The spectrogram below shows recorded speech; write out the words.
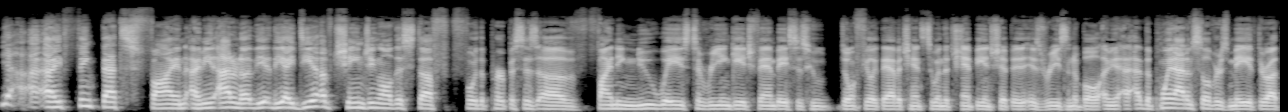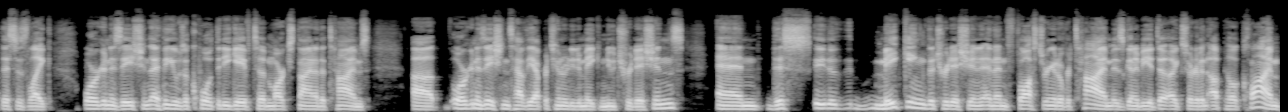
Yeah, I, I think that's fine. I mean, I don't know. The the idea of changing all this stuff for the purposes of finding new ways to re-engage fan bases who don't feel like they have a chance to win the championship is, is reasonable. I mean, I- the point Adam Silver's made throughout this is like organization. I think it was a quote that he gave to Mark Stein of the Times. Uh, organizations have the opportunity to make new traditions, and this you know, making the tradition and then fostering it over time is going to be a, like sort of an uphill climb.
